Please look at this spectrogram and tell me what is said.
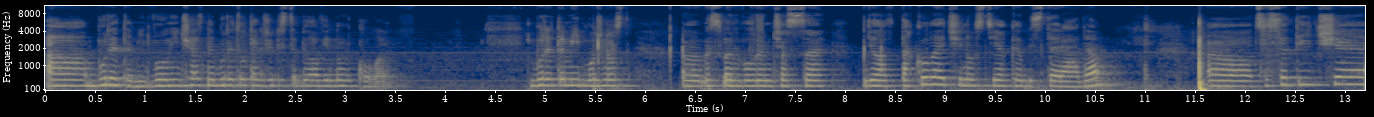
a budete mít volný čas, nebude to tak, že byste byla v jednom kole. Budete mít možnost uh, ve svém volném čase dělat takové činnosti, jaké byste ráda. Uh, co se týče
